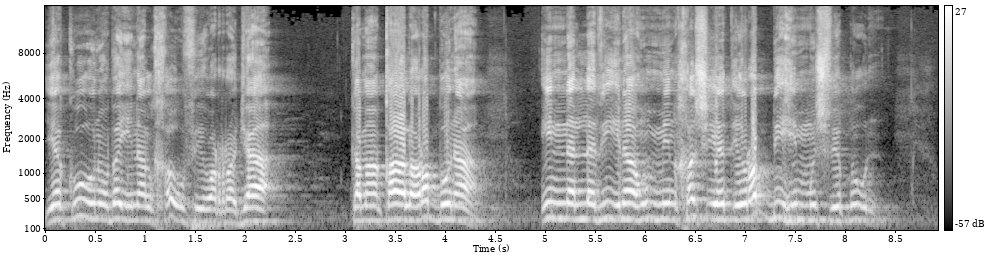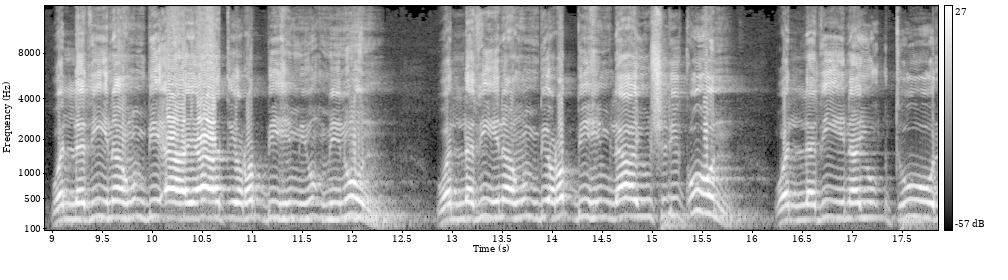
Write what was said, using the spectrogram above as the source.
يكون بين الخوف والرجاء كما قال ربنا ان الذين هم من خشيه ربهم مشفقون والذين هم بايات ربهم يؤمنون والذين هم بربهم لا يشركون والذين يؤتون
